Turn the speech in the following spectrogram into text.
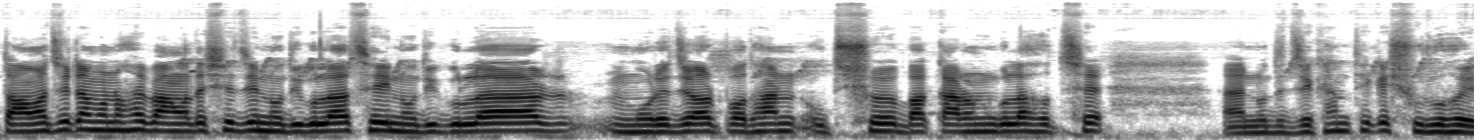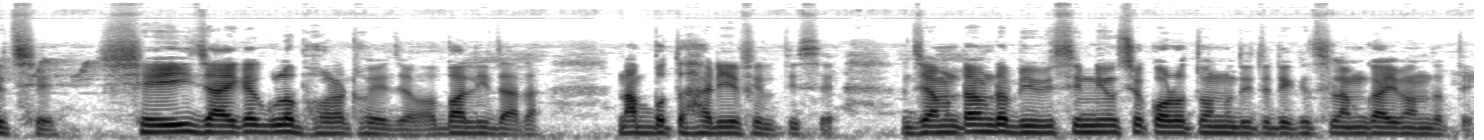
তো আমার যেটা মনে হয় বাংলাদেশে যে নদীগুলো আছে, এই নদীগুলার মরে যাওয়ার প্রধান উৎস বা কারণগুলো হচ্ছে নদী যেখান থেকে শুরু হয়েছে, সেই জায়গাগুলো ভরাট হয়ে যাওয়া, বালি দ্বারা নাব্যতা হারিয়ে ফেলতেছে। যেমনটা আমরা বিবিসি নিউজে করতো নদীতে দেখেছিলাম গাইবান্ধাতে।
